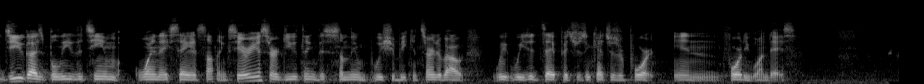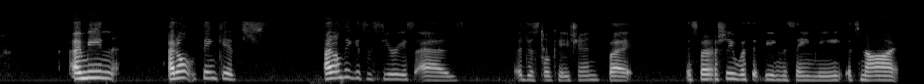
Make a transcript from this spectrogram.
do you guys believe the team when they say it's nothing serious, or do you think this is something we should be concerned about? We we did say pitchers and catchers report in 41 days. I mean, I don't think it's I don't think it's as serious as a dislocation, but especially with it being the same knee, it's not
